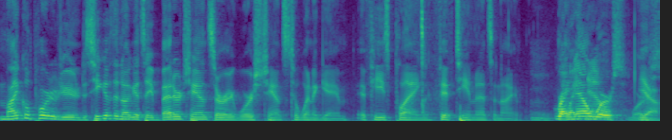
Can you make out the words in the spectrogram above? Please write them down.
Michael Porter Jr., does he give the Nuggets a better chance or a worse chance to win a game if he's playing 15 minutes a night? Mm. Right, now, worse. Yeah.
